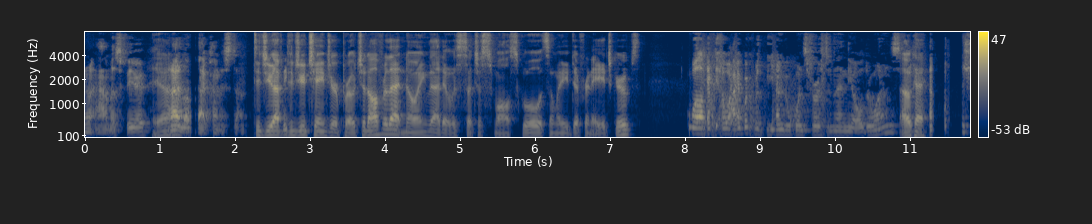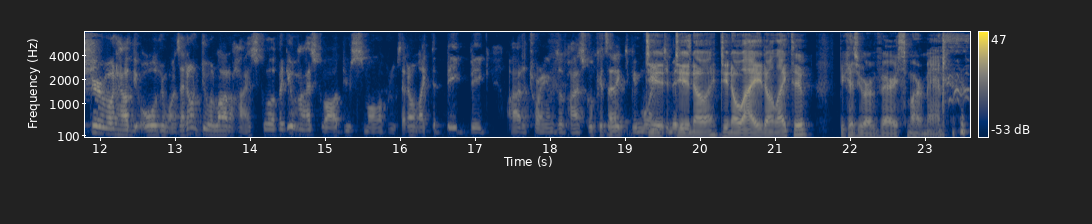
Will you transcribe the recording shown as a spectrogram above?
know atmosphere. Yeah, and I love that kind of stuff. Did you have? Did you change your approach at all for that, knowing that it was such a small school with so many different age groups? Well, I, oh, I work with the younger ones first, and then the older ones. Okay. Not sure about how the older ones. I don't do a lot of high school. If I do high school, I'll do small groups. I don't like the big, big auditoriums of high school because I like to be more Do you, intimate. do you know do you know why you don't like to? Because you are a very smart man.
